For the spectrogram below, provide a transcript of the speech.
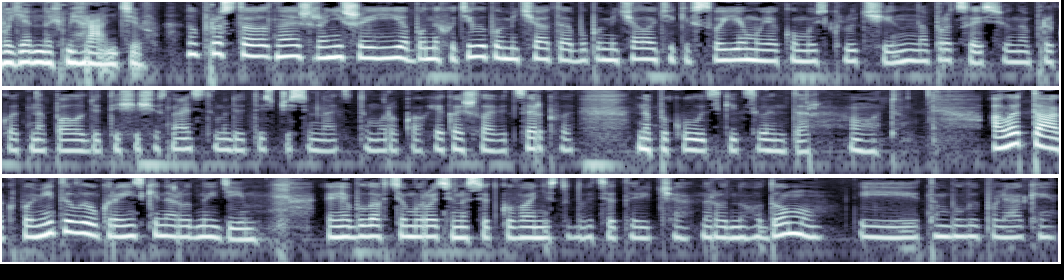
воєнних мігрантів. Ну просто знаєш, раніше її або не хотіли помічати, або помічали тільки в своєму якомусь ключі. На процесію, наприклад, напали в 2016-2017 роках, яка йшла від церкви на Пекулицький цвинтар. От. Але так, помітили Український народний дім. Я була в цьому році на святкуванні 120-річчя Народного дому, і там були поляки.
